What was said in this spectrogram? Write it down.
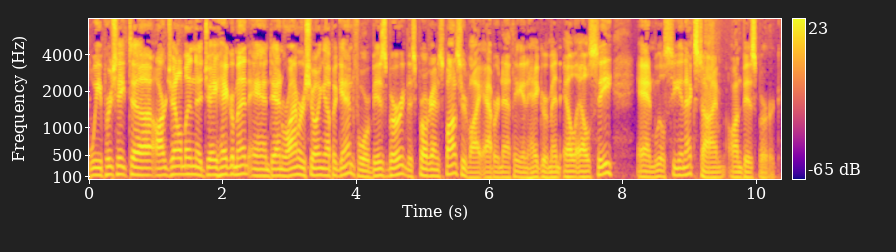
We appreciate uh, our gentlemen, uh, Jay Hagerman and Dan Reimer, showing up again for Bisburg. This program is sponsored by Abernethy and Hagerman LLC, and we'll see you next time on Bisburg.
